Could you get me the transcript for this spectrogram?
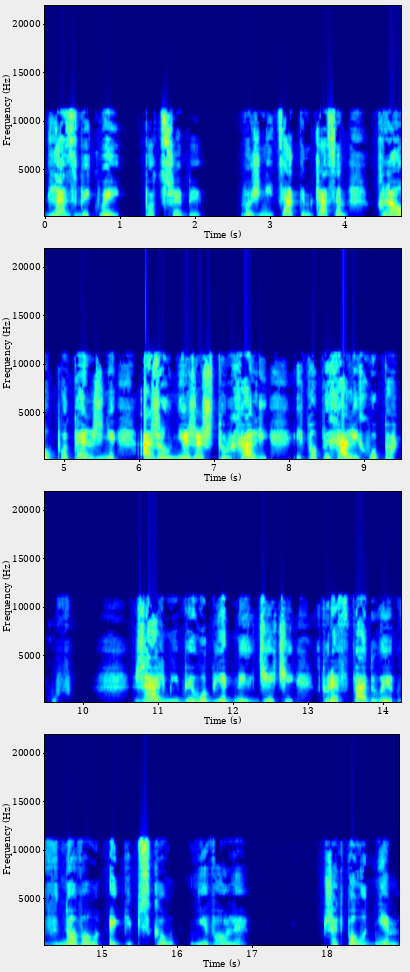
dla zwykłej potrzeby. Woźnica tymczasem klął potężnie, a żołnierze szturchali i popychali chłopaków. Żal mi było biednych dzieci, które wpadły w nową egipską niewolę. Przed południem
